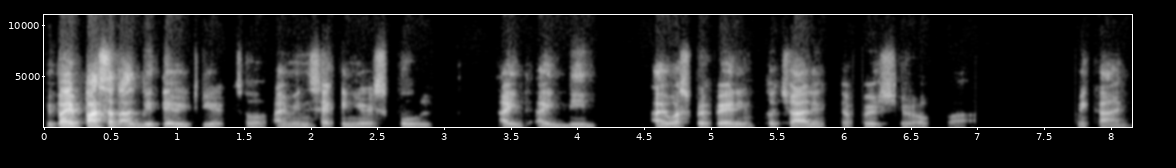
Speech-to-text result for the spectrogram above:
if I pass it, I'll be third year. So I'm in second year school. I I did I was preparing to challenge the first year of uh, mechanic.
